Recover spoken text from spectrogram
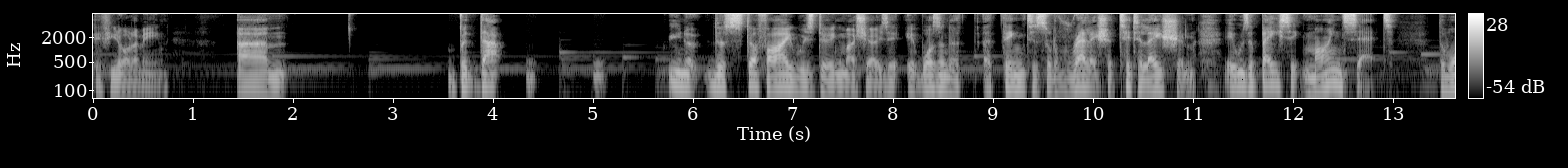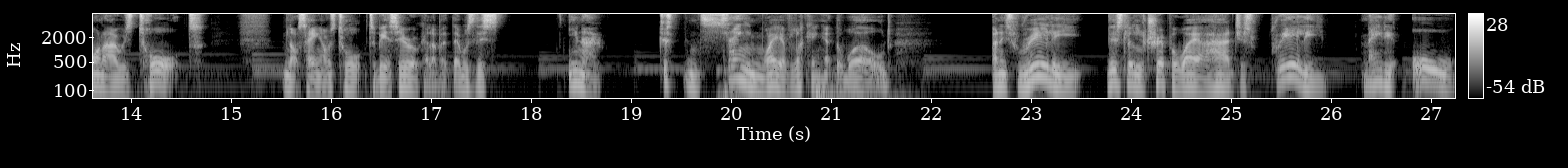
if you know what I mean. Um, but that you know the stuff i was doing in my shows it, it wasn't a, a thing to sort of relish a titillation it was a basic mindset the one i was taught not saying i was taught to be a serial killer but there was this you know just insane way of looking at the world. And it's really this little trip away I had just really made it all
